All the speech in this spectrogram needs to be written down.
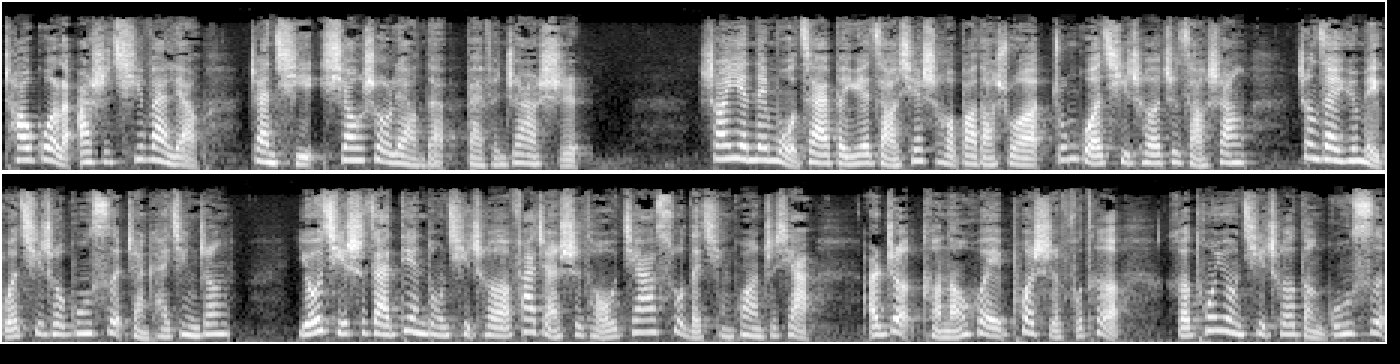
超过了二十七万辆，占其销售量的百分之二十。商业内幕在本月早些时候报道说，中国汽车制造商正在与美国汽车公司展开竞争，尤其是在电动汽车发展势头加速的情况之下，而这可能会迫使福特和通用汽车等公司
